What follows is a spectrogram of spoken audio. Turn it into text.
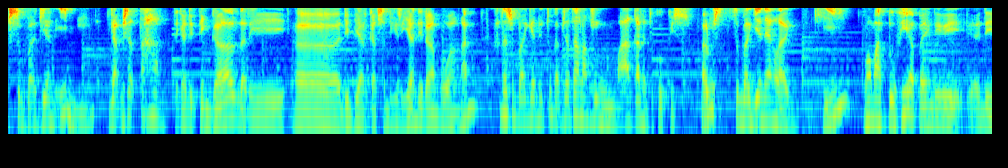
sebagian ini nggak bisa tahan. Ketika ditinggal dari uh, dibiarkan sendirian di dalam ruangan ada sebagian itu nggak bisa tahan langsung makan itu cookies. Lalu sebagian yang lagi mematuhi apa yang di, di,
